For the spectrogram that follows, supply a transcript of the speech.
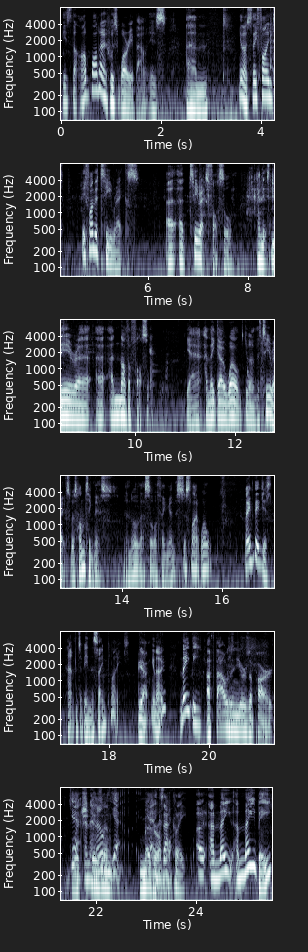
is that I, what I was worried about is, um, you know, so they find they find a T Rex, a T Rex fossil, and it's near uh, uh, another fossil. Yeah, and they go, well, you know, the T Rex was hunting this and all that sort of thing, and it's just like, well, maybe they just happen to be in the same place. Yeah, You know, maybe a thousand years apart, yeah, which and isn't how? Yeah, measurable. yeah, exactly. Uh, and, may, and maybe,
